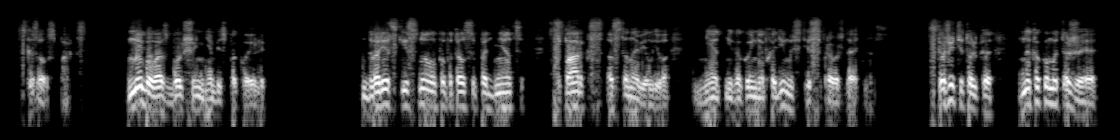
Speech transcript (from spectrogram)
— сказал Спаркс, — мы бы вас больше не беспокоили». Дворецкий снова попытался подняться. Спаркс остановил его. «Нет никакой необходимости сопровождать нас. Скажите только, на каком этаже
